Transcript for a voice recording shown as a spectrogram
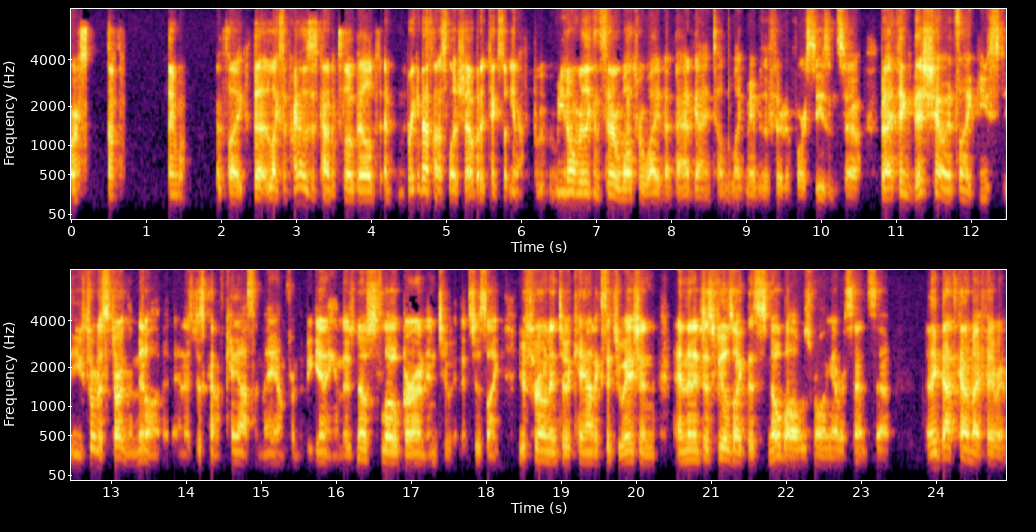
or something. It's like the like Sopranos is kind of a slow build, and Breaking Bad's not a slow show, but it takes you know you don't really consider Walter White a bad guy until like maybe the third or fourth season. So, but I think this show it's like you you sort of start in the middle of it, and it's just kind of chaos and mayhem from the beginning, and there's no slow burn into it. It's just like you're thrown into a chaotic situation, and then it just feels like this snowball was rolling ever since. So, I think that's kind of my favorite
